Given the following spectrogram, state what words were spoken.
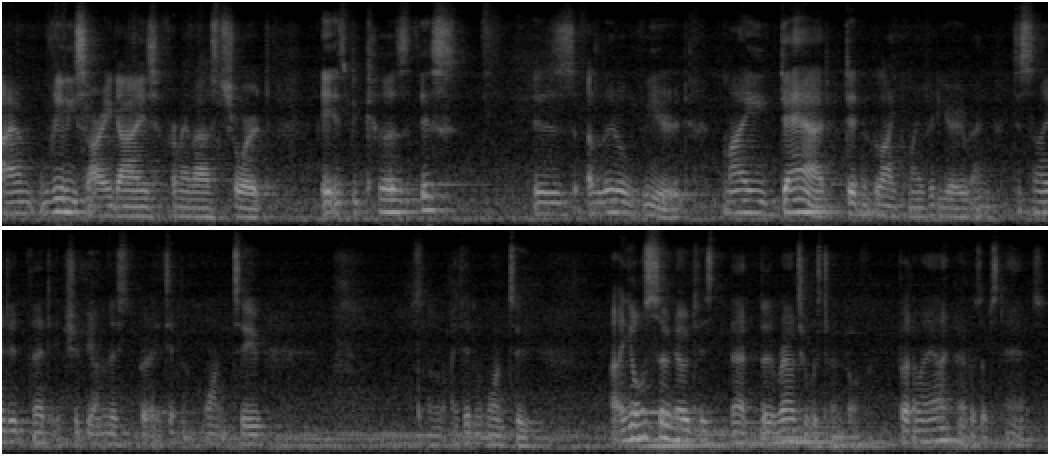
I'm really sorry guys for my last short. It is because this is a little weird. My dad didn't like my video and decided that it should be on this, but I didn't want to. So I didn't want to. I also noticed that the router was turned off, but my iPad was upstairs.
